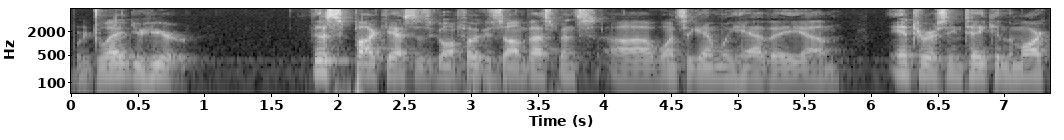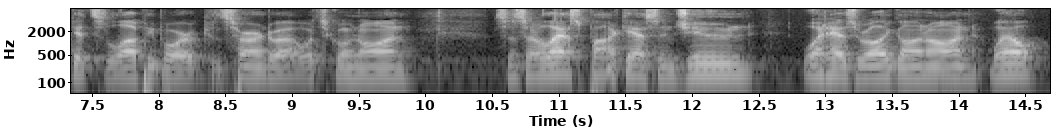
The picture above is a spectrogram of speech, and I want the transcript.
We're glad you're here. This podcast is going to focus on investments. Uh, once again, we have a um, interesting take in the markets. A lot of people are concerned about what's going on. Since our last podcast in June, what has really gone on? Well,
